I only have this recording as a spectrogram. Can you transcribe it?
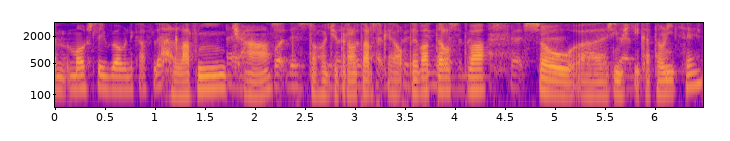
um, mostly Roman Catholic. Hlavní Um, část toho gibraltarského obyvatelstva jsou eh, římští katolíci.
